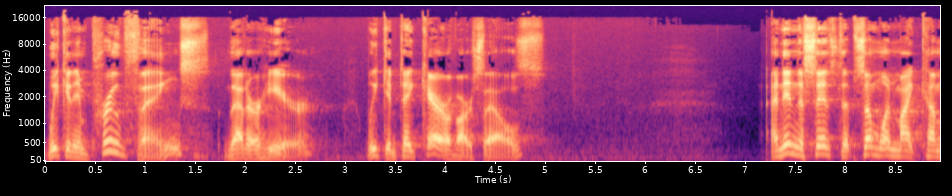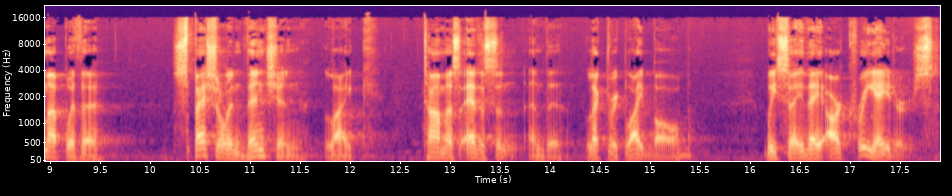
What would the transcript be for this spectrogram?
We can improve things that are here. We can take care of ourselves. And in the sense that someone might come up with a special invention like Thomas Edison and the electric light bulb, we say they are creators.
